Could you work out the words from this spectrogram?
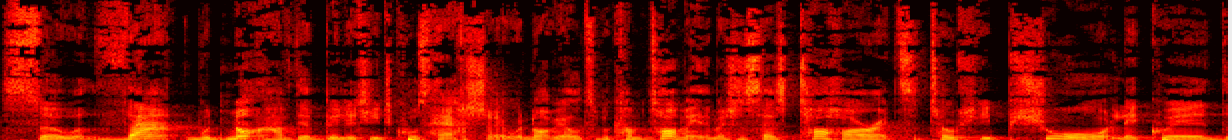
so that would not have the ability to cause hechsher. It would not be able to become tummy. The Mishnah says tahar, it's a totally pure liquid,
